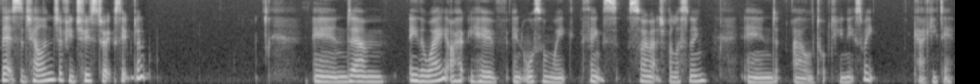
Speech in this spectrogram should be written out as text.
that's the challenge if you choose to accept it and um, either way, I hope you have an awesome week. Thanks so much for listening, and I'll talk to you next week. Ka kite.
